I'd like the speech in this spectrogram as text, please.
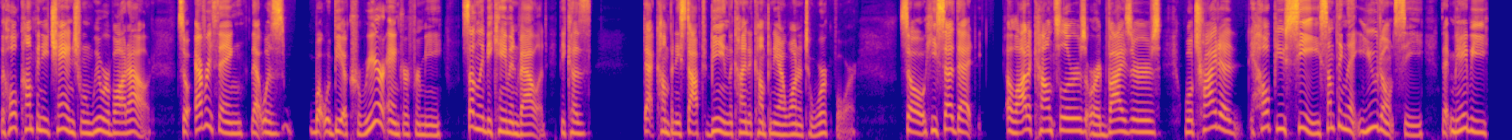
The whole company changed when we were bought out. So everything that was what would be a career anchor for me suddenly became invalid because that company stopped being the kind of company I wanted to work for. So he said that a lot of counselors or advisors will try to help you see something that you don't see that maybe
